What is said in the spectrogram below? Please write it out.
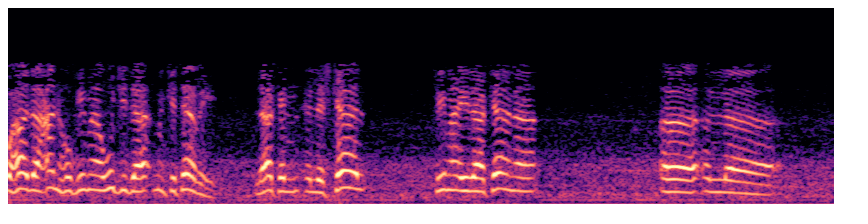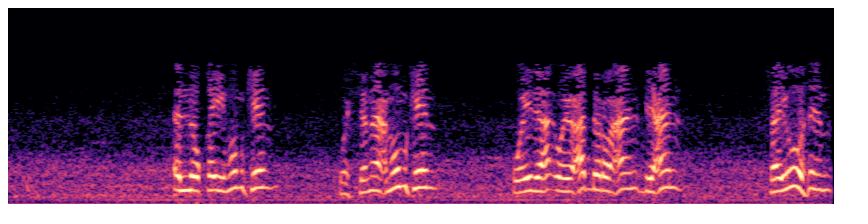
وهذا عنه فيما وجد من كتابه. لكن الإشكال فيما إذا كان آه، اللقي ممكن والسماع ممكن وإذا ويعبر عن بعن فيوهم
